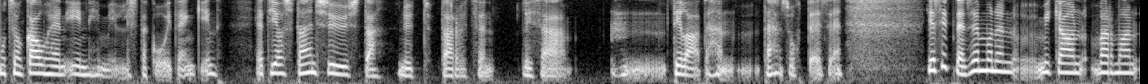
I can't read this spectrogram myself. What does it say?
mutta se on kauhean inhimillistä kuitenkin. Että jostain syystä nyt tarvitsen lisää tilaa tähän, tähän suhteeseen. Ja sitten semmoinen, mikä on varmaan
